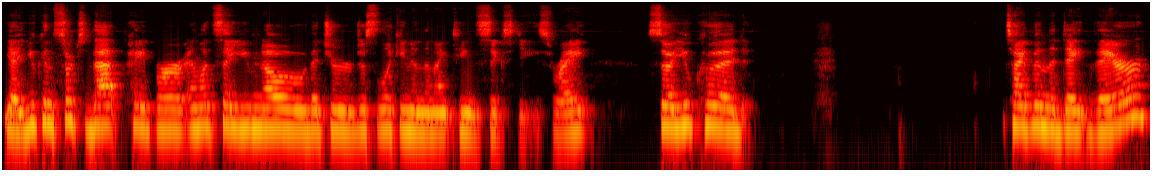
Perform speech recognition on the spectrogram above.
yeah you can search that paper and let's say you know that you're just looking in the 1960s right so you could type in the date there.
